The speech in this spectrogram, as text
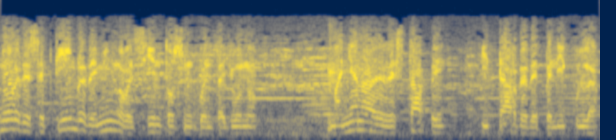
19 de septiembre de 1951. Mañana de destape y tarde de película.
